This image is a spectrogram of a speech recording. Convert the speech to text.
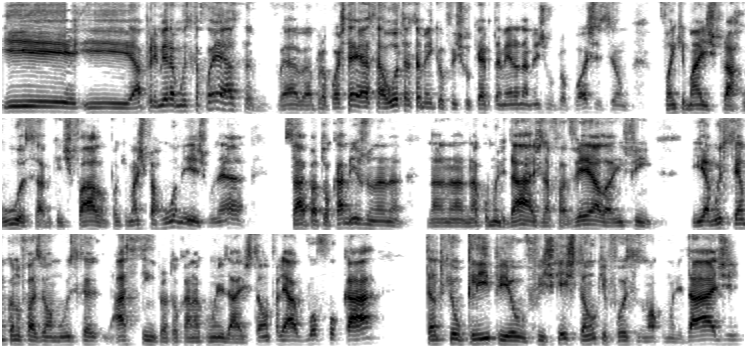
E, e, a primeira música foi essa, a, a, proposta é essa. A outra também que eu fiz com o Kevin também era na mesma proposta, de ser um funk mais pra rua, sabe? Que a gente fala, um funk mais pra rua mesmo, né? Sabe, para tocar mesmo na, na, na, na, comunidade, na favela, enfim. E há muito tempo que eu não fazia uma música assim para tocar na comunidade. Então eu falei, ah, vou focar. Tanto que o clipe eu fiz questão que fosse numa comunidade,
